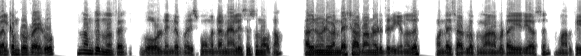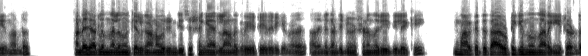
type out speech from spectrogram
വെൽക്കം ടു ട്രൈഡോ നമുക്ക് ഇന്നത്തെ ഗോൾഡിന്റെ പ്രൈസ് മൂവ്മെന്റ് അനാലിസിസ് നോക്കാം. അതിനുവേണ്ടി വൺ ഡേ ചാർട്ടാണ് എടുത്തിരിക്കുന്നത്. വൺ ഡേ ചാർട്ടിലെ പ്രധാനപ്പെട്ട ഏരിയാസ് മാർക്ക് ചെയ്യുന്നുണ്ട്. വൺ ഡേ ചാർട്ടിൽ ഇന്നലെ നോക്കിയാൽ കാണാം ഒരു ഇൻഡിസിഷൻ ക്യാരലാണ് ക്രിയേറ്റ് ചെയ്തിരിക്കുന്നത്. അതിന്റെ കണ്ടിന്യൂഷൻ എന്ന രീതിയിലേക്ക് മാർക്കറ്റ് താഴോട്ടേക്ക് നിന്ന് ഇറങ്ങിയിട്ടുണ്ട്.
